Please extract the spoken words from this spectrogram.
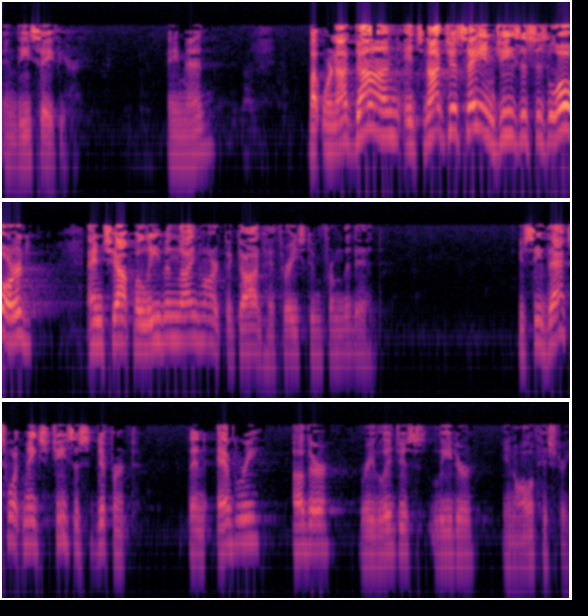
and the Savior. Amen. But we're not done. It's not just saying Jesus is Lord and shalt believe in thine heart that God hath raised him from the dead. You see, that's what makes Jesus different than every other religious leader in all of history.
